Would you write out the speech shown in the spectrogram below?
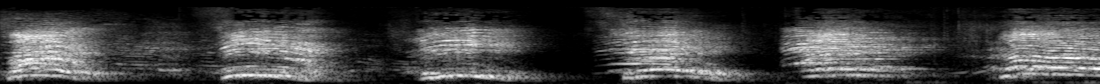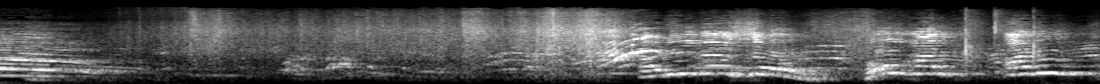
5, 4, 3, 2, 1, go! En hier is ze, hooguit Anouk!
